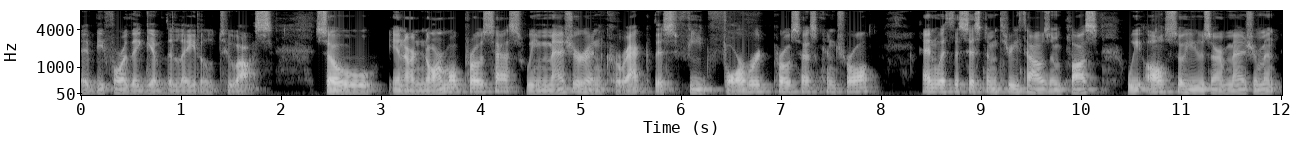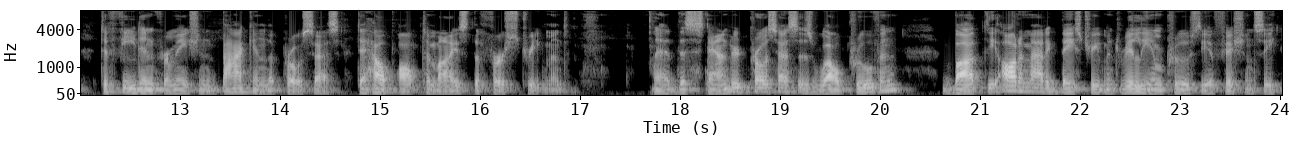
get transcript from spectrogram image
uh, before they give the ladle to us. So in our normal process, we measure and correct this feed forward process control. And with the System 3000 Plus, we also use our measurement to feed information back in the process to help optimize the first treatment. Uh, the standard process is well proven, but the automatic base treatment really improves the efficiency,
